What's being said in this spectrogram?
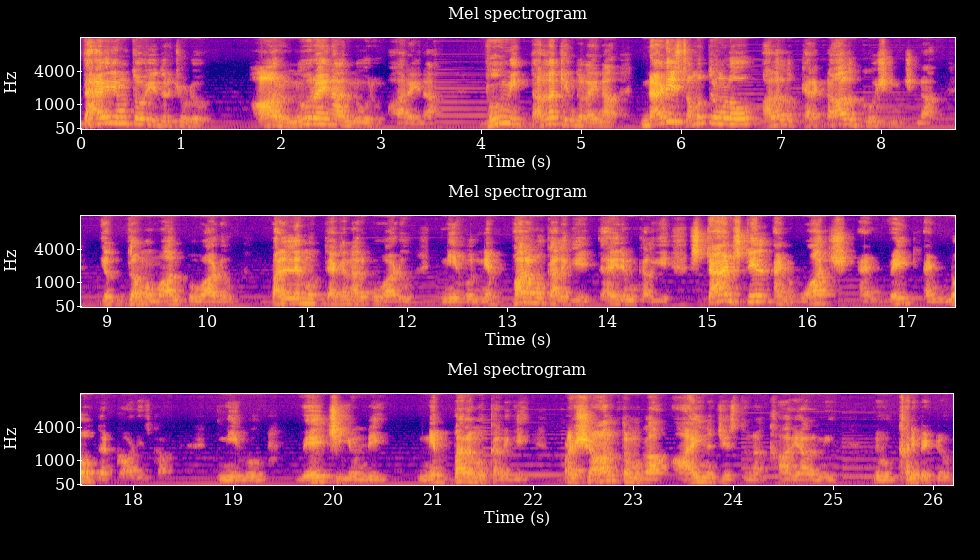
ధైర్యంతో ఎదురు చూడు ఆరు నూరైనా నూరు ఆరైనా భూమి తల్లకిందులైన నడి సముద్రంలో అలలు కెరటాలు ఘోషించిన యుద్ధము మాన్పువాడు బల్లెము తెగ నరుకువాడు నీవు నిబ్బరము కలిగి ధైర్యం కలిగి stand still and watch and wait and know that God is God నీవు వేచి ఉండి నిబ్బరము కలిగి ప్రశాంతముగా ఆయన చేస్తున్న కార్యాలని నువ్వు కనిపెట్టు.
